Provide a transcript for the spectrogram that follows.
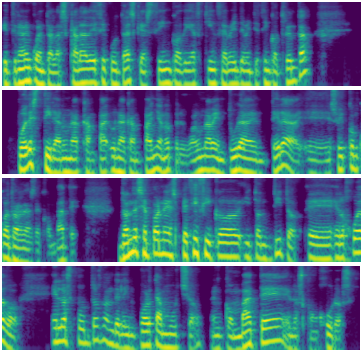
y tener en cuenta la escala de dificultades que es 5, 10, 15, 20, 25, 30, puedes tirar una, campaña, ¿no? pero igual una aventura entera, eh, soy con cuatro reglas de combate. ¿Dónde se pone específico y tontito eh, el juego? En los puntos donde le importa mucho, en combate, en los conjuros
